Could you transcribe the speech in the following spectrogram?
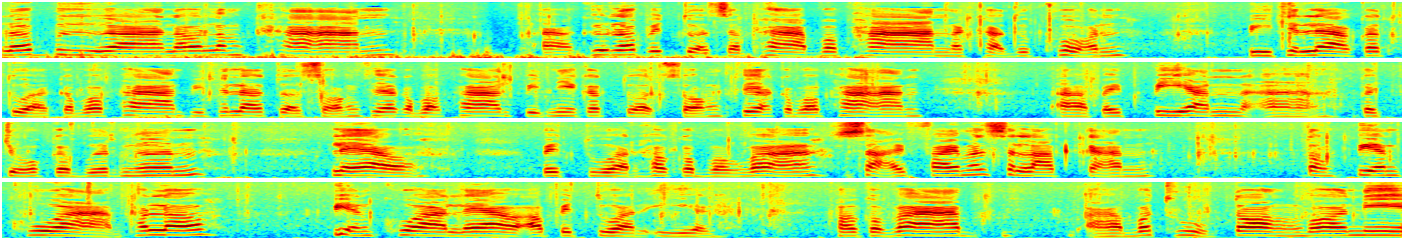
แล้วเบื่อแล้วลำคาญอ่าคือเราไปตรวจสภาพว่พานนะคะทุกคนปีที่แล้วก็ตรวจกับว่พาน ปีที่แล้วตรวจสองเทื่อกับว่พาน ปีนี้ก็ตรวจสองเทื่อกับว่พานอ่าไปเปลี่ยนอ่ากระจกกระเบือเงิน แล้วไปตรวจเขาก็บอกว่าสายไฟมันสลับกัน ต้องเปลี่ยนขั้วเพราะเราเปลี่ยนขั้วแล้วเอาไปตรวจอีกเขาก็ว่าอ่าบ่ถูกต้องบ่นี่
